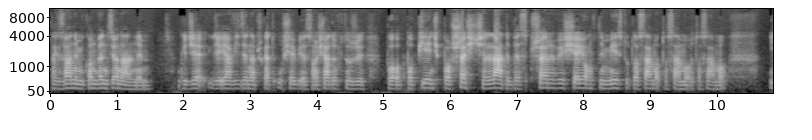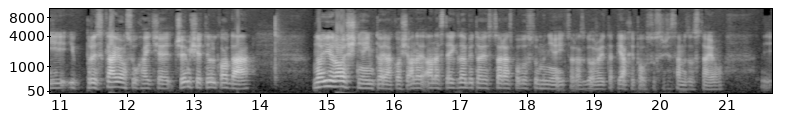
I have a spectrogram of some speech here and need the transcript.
tak zwanym konwencjonalnym gdzie, gdzie ja widzę na przykład u siebie sąsiadów, którzy po, po 5, po 6 lat bez przerwy sieją w tym miejscu to samo, to samo, to samo i, i pryskają, słuchajcie, czym się tylko da. No i rośnie im to jakoś, ale, ale z tej gleby to jest coraz po prostu mniej, coraz gorzej, te piachy po prostu się same zostają i,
